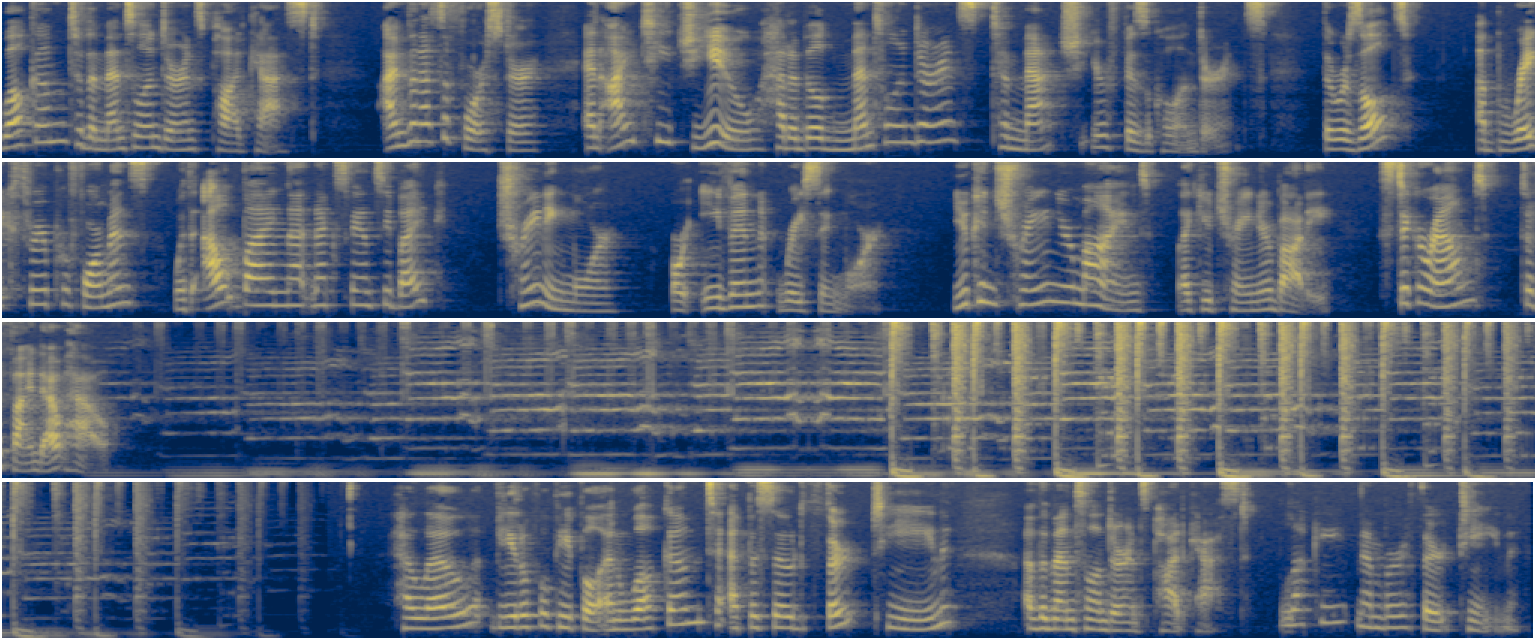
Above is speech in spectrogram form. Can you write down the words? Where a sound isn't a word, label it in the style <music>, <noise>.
Welcome to the Mental Endurance Podcast. I'm Vanessa Foerster, and I teach you how to build mental endurance to match your physical endurance. The result? A breakthrough performance without buying that next fancy bike, training more, or even racing more. You can train your mind like you train your body. Stick around to find out how. Hello, beautiful people, and welcome to episode 13 of the Mental Endurance Podcast. Lucky number 13.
